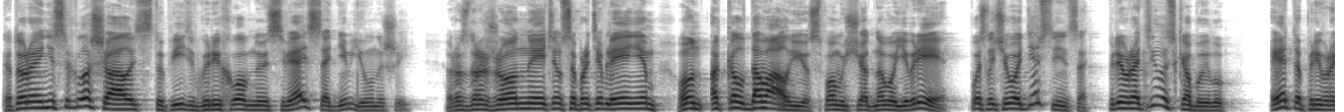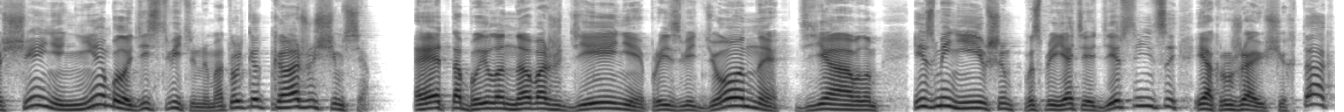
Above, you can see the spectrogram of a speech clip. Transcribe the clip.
которая не соглашалась вступить в греховную связь с одним юношей. Раздраженный этим сопротивлением, он околдовал ее с помощью одного еврея, после чего девственница превратилась в кобылу. Это превращение не было действительным, а только кажущимся. Это было наваждение, произведенное дьяволом, изменившим восприятие девственницы и окружающих так,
